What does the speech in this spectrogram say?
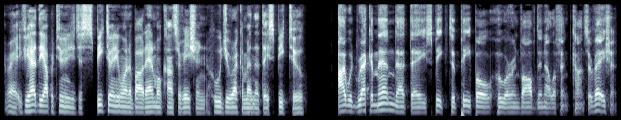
Right. If you had the opportunity to speak to anyone about animal conservation, who would you recommend that they speak to? I would recommend that they speak to people who are involved in elephant conservation.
